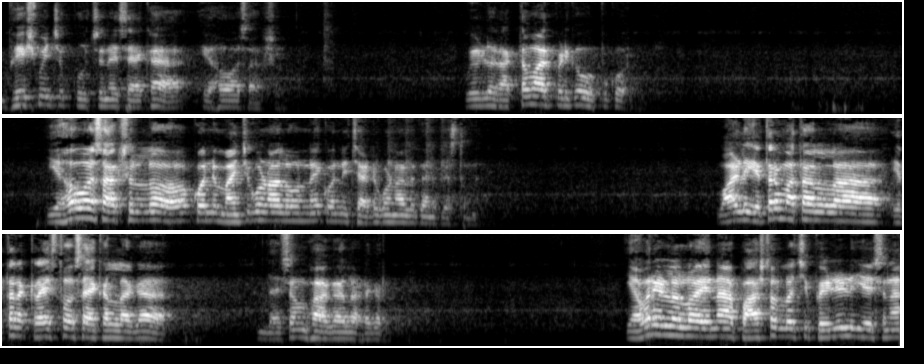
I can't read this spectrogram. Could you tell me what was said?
భీష్మించి కూర్చునే శాఖ యహోవ సాక్షులు. వీళ్ళు రక్త మార్పిడికి ఒప్పుకోరు. యహోవ సాక్షుల్లో కొన్ని మంచి గుణాలు ఉన్నాయి కొన్ని చెడ్డ గుణాలు కనిపిస్తున్నాయి. వాళ్ళు ఇతర మతాల ఇతర క్రైస్తవ శాఖల్లాగా దశం భాగాలు అడగరు. ఎవరిళ్ళలో అయినా పాస్టర్లు వచ్చి పెళ్ళిళ్ళు చేసినా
